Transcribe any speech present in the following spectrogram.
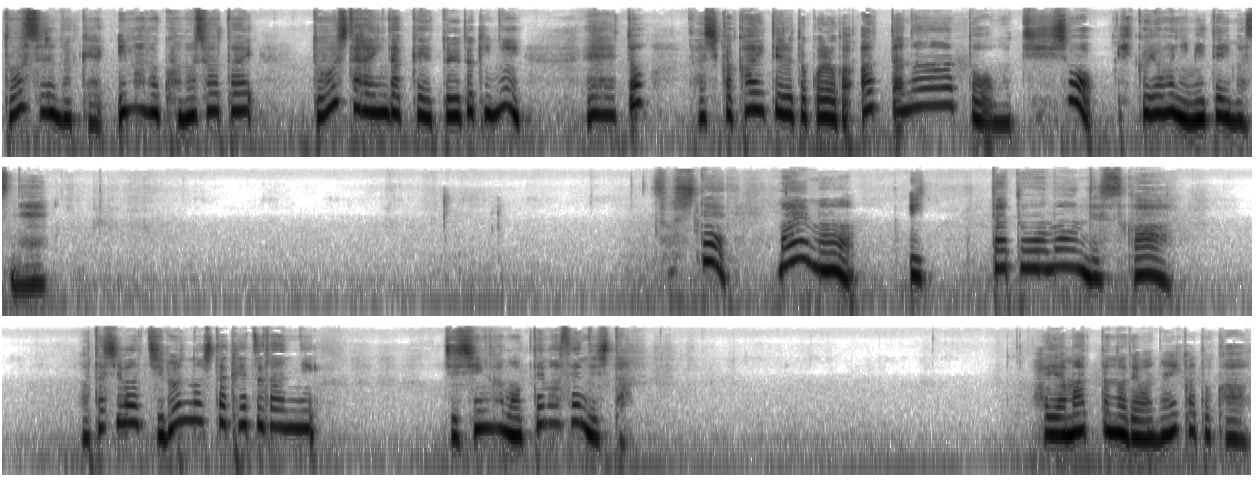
どうするんだっけ？今のこの状態、どうしたらいいんだっけ？という時に、えーと、確か書いてるところがあったなぁと、もう辞書を引くように見ていますね。そして、前も言ったと思うんですが、私は自分のした決断に自信が持ってませんでした。早まったのではないかとか、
